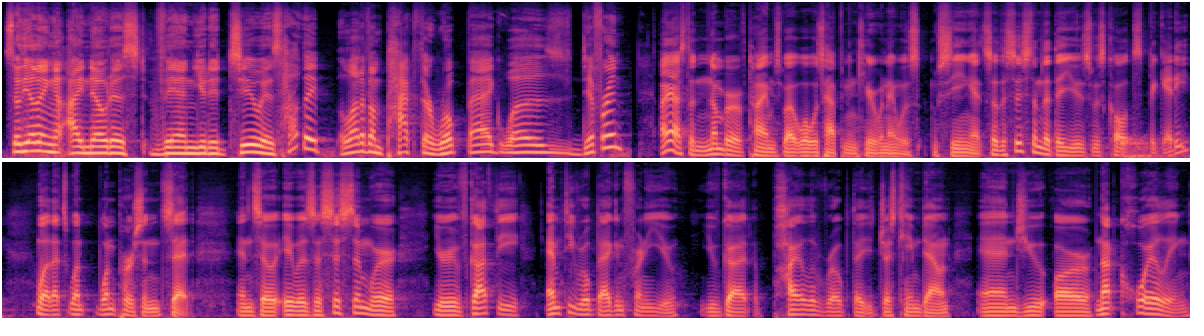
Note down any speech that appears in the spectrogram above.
So the other thing I noticed, Vin, you did too, is how they a lot of them packed their rope bag was different. I asked a number of times about what was happening here when I was seeing it. So the system that they used was called spaghetti. Well, that's what one person said. And so it was a system where you've got the empty rope bag in front of you. You've got a pile of rope that just came down, and you are not coiling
